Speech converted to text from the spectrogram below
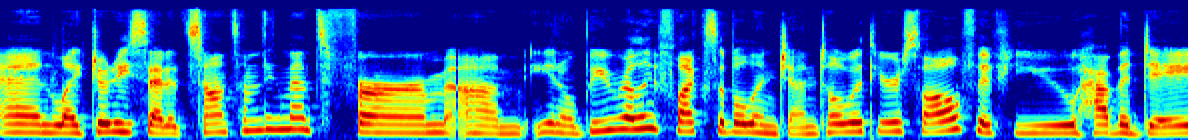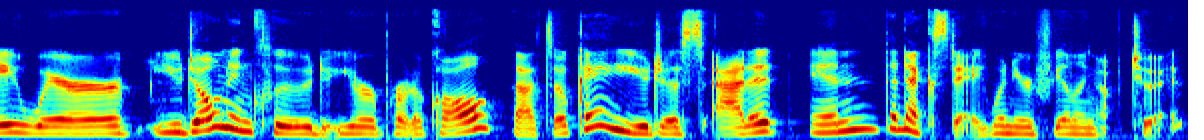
And like Jodie said, it's not something that's firm. Um, you know, be really flexible and gentle with yourself. If you have a day where you don't include your protocol, that's okay. You just add it in the next day when you're feeling up to it.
